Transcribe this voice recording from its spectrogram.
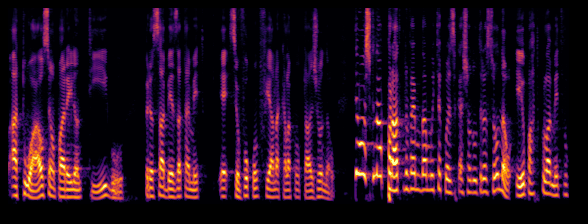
atual, se é um aparelho antigo, para eu saber exatamente é, se eu vou confiar naquela contagem ou não. Então, eu acho que na prática não vai mudar muita coisa a questão do ultrassom, não. Eu, particularmente, vou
